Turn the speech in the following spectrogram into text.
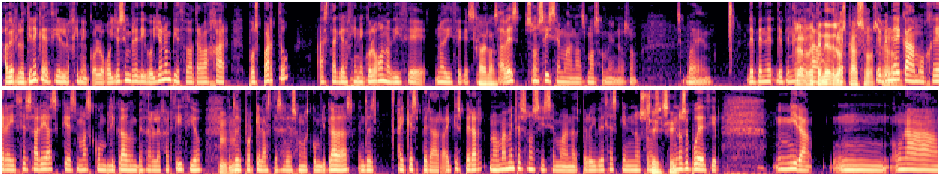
A ver, lo tiene que decir el ginecólogo. Yo siempre digo, yo no empiezo a trabajar posparto hasta que el ginecólogo no dice, no dice que sí. Adelante. ¿Sabes? Son seis semanas más o menos, ¿no? Se pueden. Depende, depende Claro, de cada depende de los casos, Depende claro. de cada mujer. Hay cesáreas que es más complicado empezar el ejercicio, Ujú. entonces porque las cesáreas son más complicadas, entonces hay que esperar, hay que esperar. Normalmente son seis semanas, pero hay veces que no son, Sí, sí. no se puede decir. Mira, mm, una,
